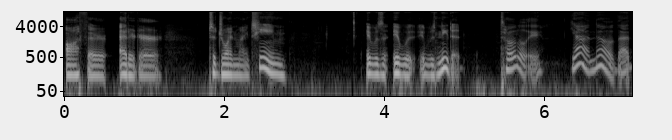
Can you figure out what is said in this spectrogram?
author editor to join my team, it was it was it was needed. Totally. Yeah, no, that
